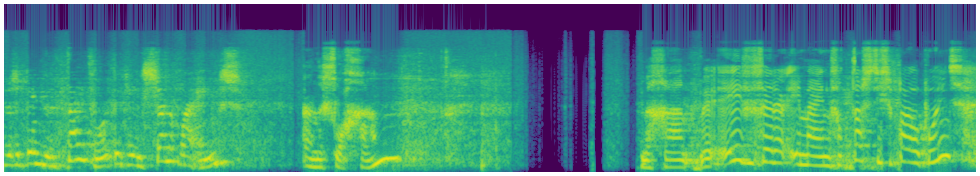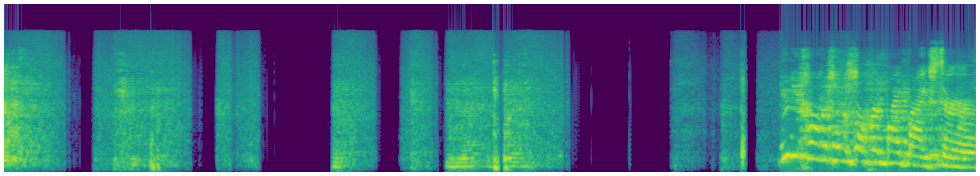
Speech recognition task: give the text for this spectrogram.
Dus ik denk dat het tijd wordt dat jullie zelf maar eens aan de slag gaan. We gaan weer even verder in mijn fantastische PowerPoint. Jullie gaan dus aan de slag met MindMeister.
